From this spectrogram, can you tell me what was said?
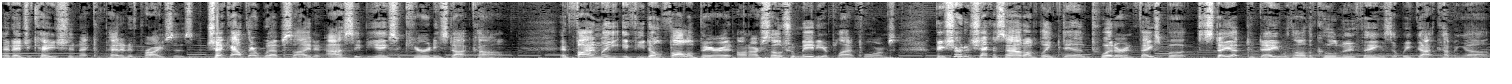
and education at competitive prices, check out their website at icbasecurities.com. And finally, if you don't follow Barret on our social media platforms, be sure to check us out on LinkedIn, Twitter, and Facebook to stay up to date with all the cool new things that we've got coming up.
